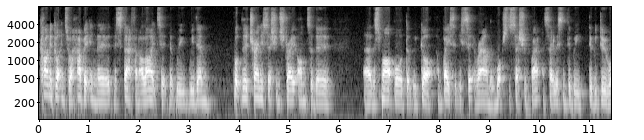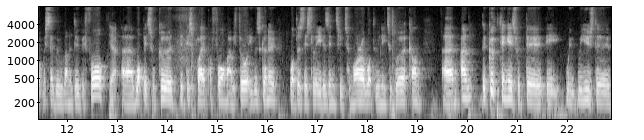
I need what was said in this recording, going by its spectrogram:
kind of got into a habit in the, the staff, and I liked it that we we then put the training session straight onto the uh, the smart board that we got, and basically sit around and watch the session back and say, listen, did we did we do what we said we were going to do before? Yeah. Uh, what bits were good? Did this player perform how we thought he was going to? What does this lead us into tomorrow? What do we need to work on? Um, and the good thing is with the, the we, we used a,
